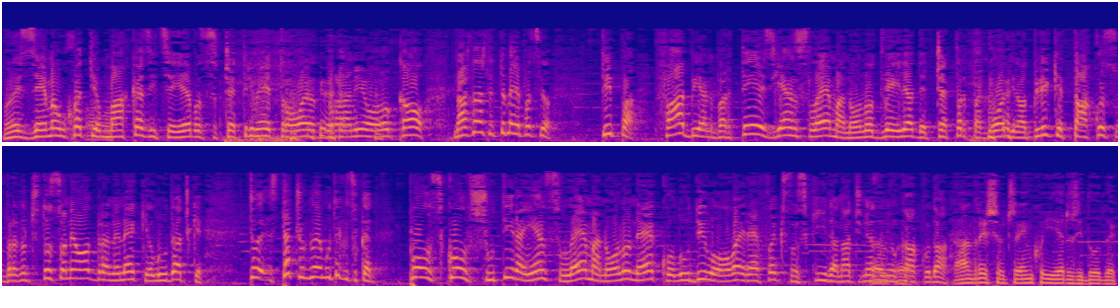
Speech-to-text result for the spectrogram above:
Ono je Zema uhvatio ovo. makazice jebo sa 4 metra, ovaj odbranio, ono kao... Znaš, znaš što je to mene podsjetilo? tipa Fabian Bartez, Jens Lehmann, ono 2004. godina, otprilike tako su, brat, znači to su one odbrane neke ludačke. To je, stačno gledam utakmicu kad Paul Scholes šutira Jensu Lehmann, ono neko ludilo, ovaj refleksno skida, znači ne znam da, da. kako da. Andrej Ševčenko i Jerži Dudek,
